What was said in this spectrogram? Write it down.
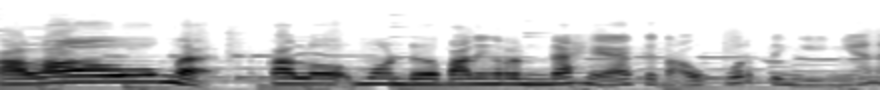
Kalau nggak kalau mode paling rendah ya kita ukur tingginya.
